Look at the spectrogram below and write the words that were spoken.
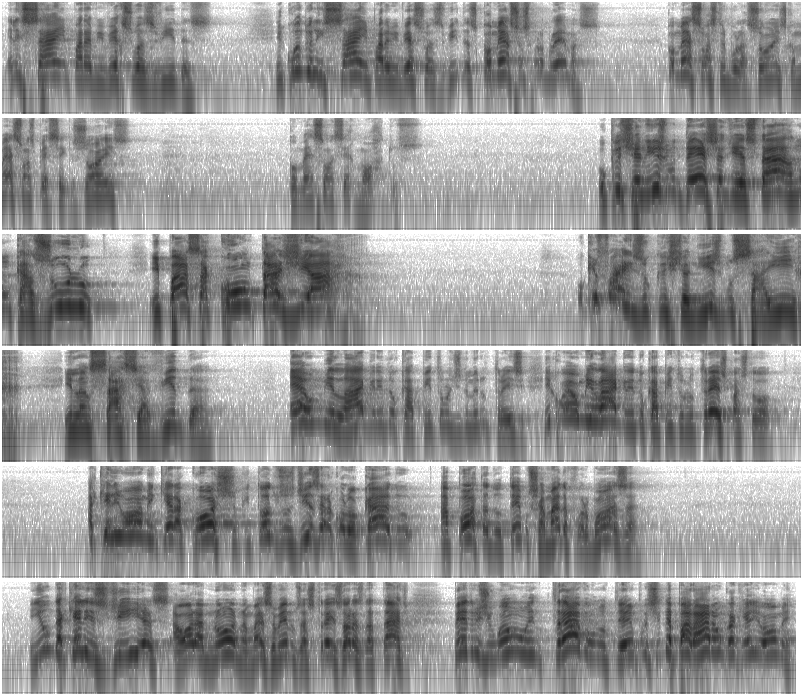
Eles saem para viver suas vidas. E quando eles saem para viver suas vidas, começam os problemas. Começam as tribulações, começam as perseguições, começam a ser mortos. O cristianismo deixa de estar num casulo e passa a contagiar o que faz o cristianismo sair e lançar-se à vida é o milagre do capítulo de número 3. E qual é o milagre do capítulo 3, pastor? Aquele homem que era coxo, que todos os dias era colocado à porta do templo chamada Formosa. E um daqueles dias, a hora nona, mais ou menos às três horas da tarde, Pedro e João entravam no templo e se depararam com aquele homem.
